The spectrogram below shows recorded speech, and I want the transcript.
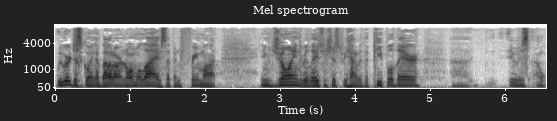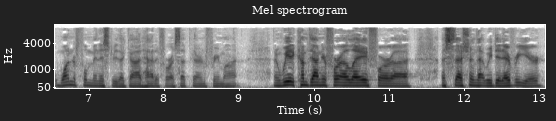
we were just going about our normal lives up in Fremont, enjoying the relationships we had with the people there, uh, it was a wonderful ministry that God had for us up there in Fremont. And we had come down here for LA for uh, a session that we did every year.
